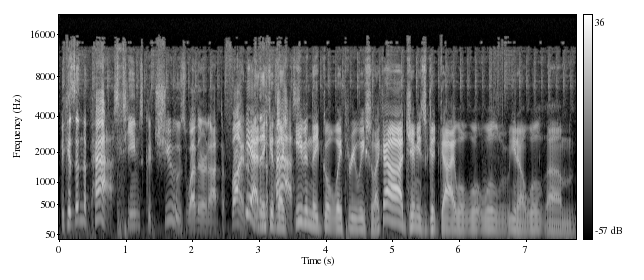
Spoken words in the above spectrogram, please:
because in the past teams could choose whether or not to fine. Yeah, they the could like even they'd go away three weeks. Like, ah, Jimmy's a good guy. We'll we'll, we'll you know we'll um,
